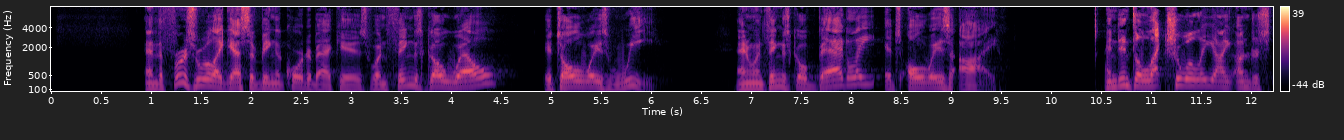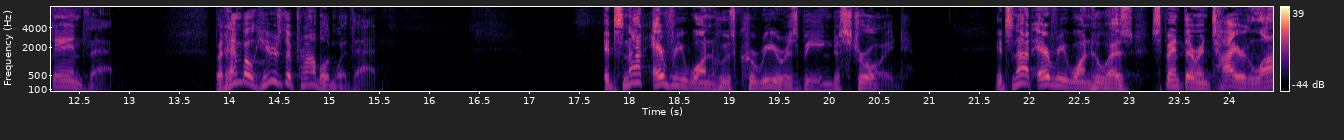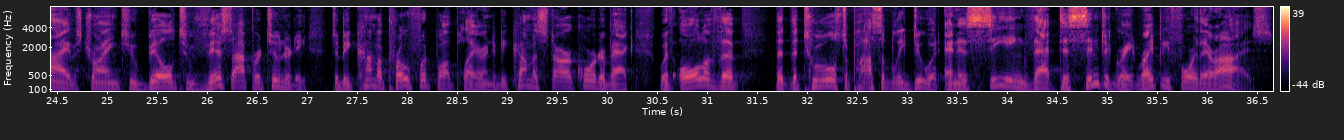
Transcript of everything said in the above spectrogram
And the first rule, I guess, of being a quarterback is when things go well, it's always we. And when things go badly, it's always I. And intellectually, I understand that. But Hembo, here's the problem with that. It's not everyone whose career is being destroyed. It's not everyone who has spent their entire lives trying to build to this opportunity to become a pro football player and to become a star quarterback with all of the, the, the tools to possibly do it and is seeing that disintegrate right before their eyes.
